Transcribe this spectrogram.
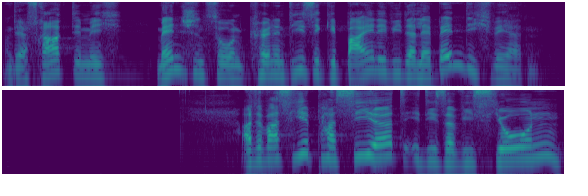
Und er fragte mich, Menschensohn, können diese Gebeine wieder lebendig werden? Also was hier passiert in dieser Vision,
